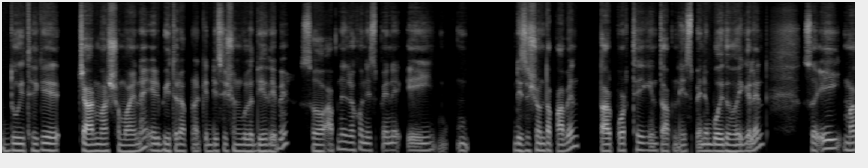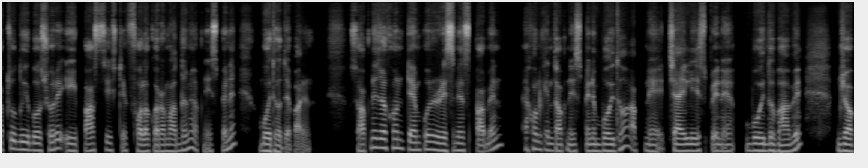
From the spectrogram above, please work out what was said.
দুই থেকে চার মাস সময় নেয়। এর ভিতরে আপনাকে ডিসিশনগুলো দিয়ে দেবে। সো আপনি যখন স্পেনে এই ডিসিশনটা পাবেন, তারপর থেকে কিন্তু আপনি স্পেনে বৈধ হয়ে গেলেন। সো এই মাত্র দুই বছরে এই ৫ টি স্টেপ ফলো করার মাধ্যমে আপনি স্পেনে বৈধ হতে পারেন। সো আপনি যখন টেম্পোরারি রেসিডেন্স পাবেন এখন কিন্তু আপনি স্পেনে বৈধ। আপনি চাইলে স্পেনে বৈধভাবে জব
